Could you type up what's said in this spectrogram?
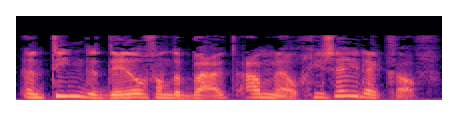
een tiende deel van de buit aan Melchizedek gaf.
